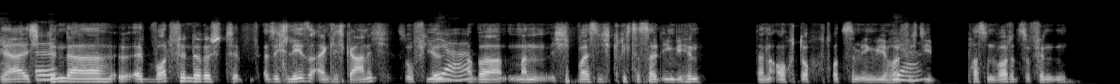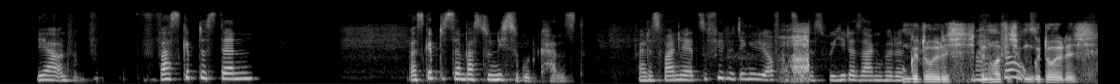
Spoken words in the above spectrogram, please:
Ja, ich äh, bin da äh, wortfinderisch, also ich lese eigentlich gar nicht so viel, ja. aber man, ich weiß nicht, ich kriege das halt irgendwie hin, dann auch doch trotzdem irgendwie häufig ja. die passenden Worte zu finden. Ja, und was gibt es denn, was gibt es denn, was du nicht so gut kannst? Weil das waren ja jetzt so viele Dinge, die du aufgezählt hast, wo jeder sagen würde. Ungeduldig. Ich bin häufig Gott. ungeduldig.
